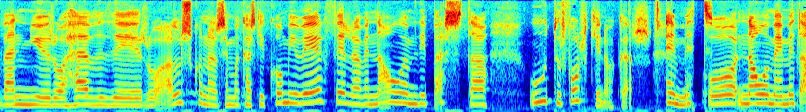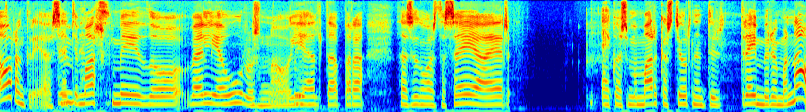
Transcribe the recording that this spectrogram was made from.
vennjur og hefðir og alls konar sem að kannski komi í veg fyrir að við náum því besta út úr fólkin okkar. Einmitt. og náum einmitt árangri að setja markmið og velja úr og svona. Og ég held að bara það sem þú varst að segja er eitthvað sem að marga stjórnendur dreymir um að ná.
